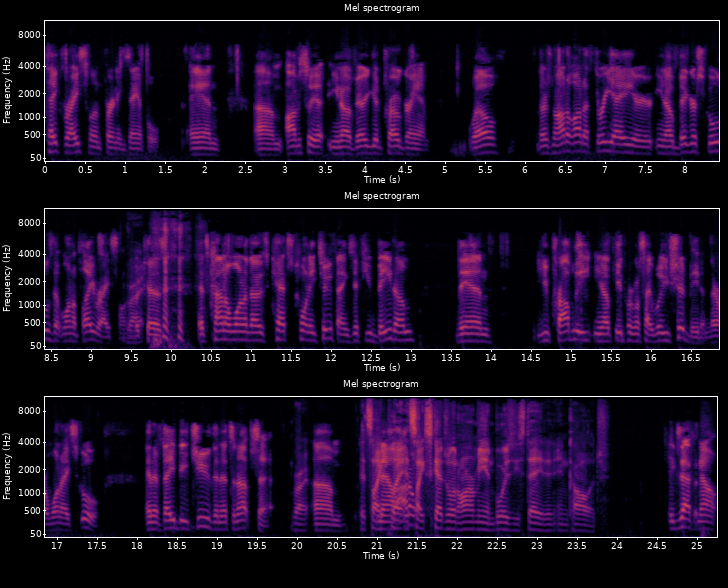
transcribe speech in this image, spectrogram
take Raceland for an example, and um, obviously, you know, a very good program. Well, there's not a lot of 3A or you know bigger schools that want to play Raceland right. because it's kind of one of those catch 22 things. If you beat them, then you probably you know people are going to say, well, you should beat them. They're a 1A school, and if they beat you, then it's an upset. Right. Um, it's like now, play, it's like scheduling Army and Boise State in, in college. Exactly. Now,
